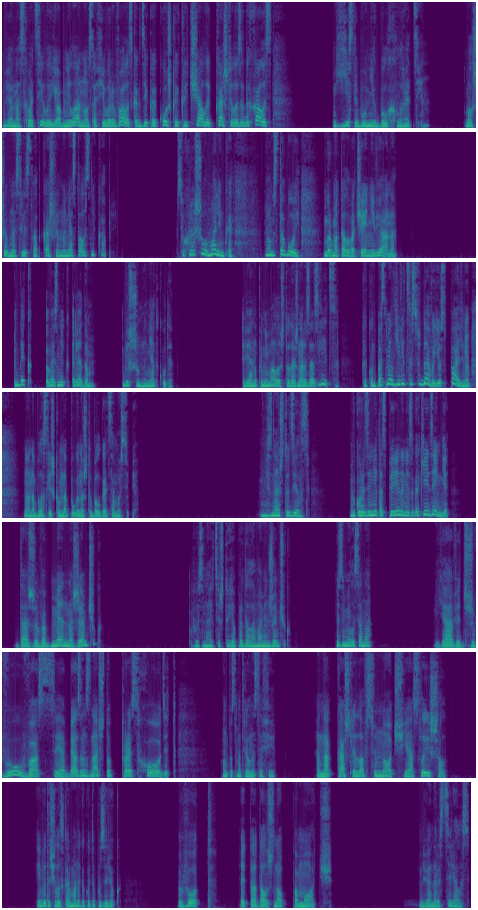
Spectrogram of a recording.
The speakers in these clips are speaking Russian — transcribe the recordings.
Виана схватила ее, обняла, но Софи вырывалась, как дикая кошка, и кричала, и кашляла, и задыхалась. Если бы у них был хлородин волшебное средство от кашля, но не осталось ни капли. «Все хорошо, маленькая, мама с тобой», — бормотала в отчаянии Виана. Бек возник рядом, бесшумно, ниоткуда. Виана понимала, что должна разозлиться, как он посмел явиться сюда, в ее спальню, но она была слишком напугана, чтобы лгать самой себе. «Не знаю, что делать. В городе нет аспирина ни за какие деньги». Даже в обмен на жемчуг? Вы знаете, что я продала мамин жемчуг? Изумилась она. Я ведь живу у вас и обязан знать, что происходит. Он посмотрел на Софи. Она кашляла всю ночь, я слышал. И вытащил из кармана какой-то пузырек. Вот, это должно помочь. Виана растерялась.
